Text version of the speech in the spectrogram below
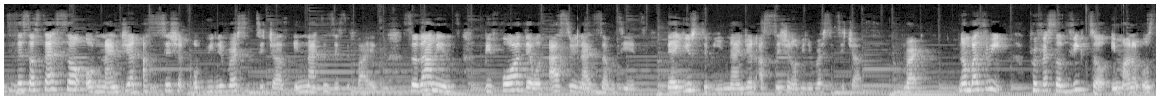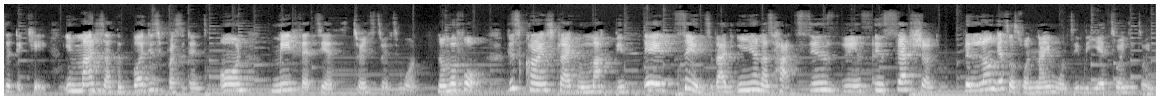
it is a successor of Nigerian Association of University Teachers in 1965. So that means before there was ASUU in 1978, there used to be Nigerian Association of University Teachers. Right? Number three, Professor Victor Emmanuel Osodeke emerges as the body's president on May 30th, 2021. Number four, this current strike will mark the 18th that the union has had since the inception. The longest was for nine months in the year 2020.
